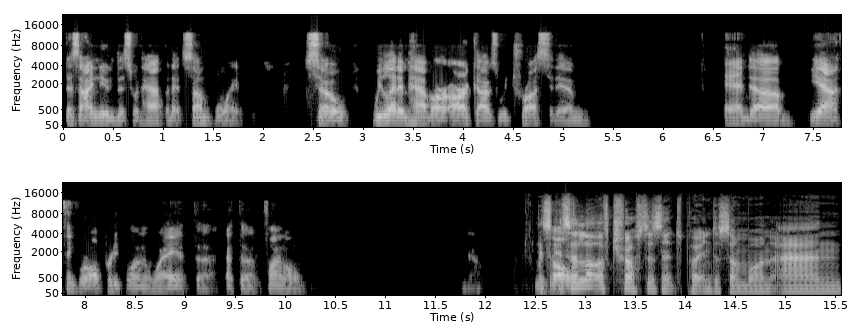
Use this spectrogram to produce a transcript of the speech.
because i knew this would happen at some point. So we let him have our archives we trusted him and um, yeah i think we're all pretty blown away at the at the final you know, It's, it's a lot of trust, isn't it, to put into someone? And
